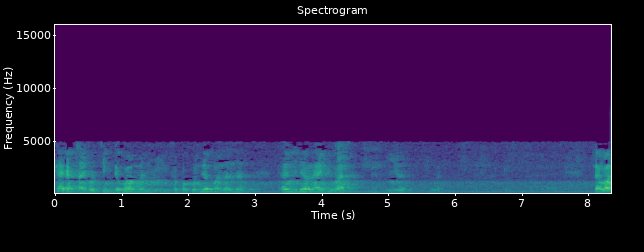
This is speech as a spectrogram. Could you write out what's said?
แก้กระหายก็จริง แต่ว่ามันมีสรรพคุณเยอะกว่านั้นนะถ้ามีเรี่ยวแรงขึ้นมาเนี่ยแต่ว่า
